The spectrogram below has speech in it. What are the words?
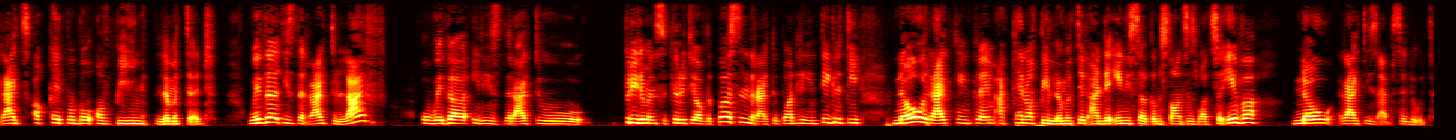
rights are capable of being limited. Whether it is the right to life or whether it is the right to freedom and security of the person, the right to bodily integrity, no right can claim I cannot be limited under any circumstances whatsoever. No right is absolute.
